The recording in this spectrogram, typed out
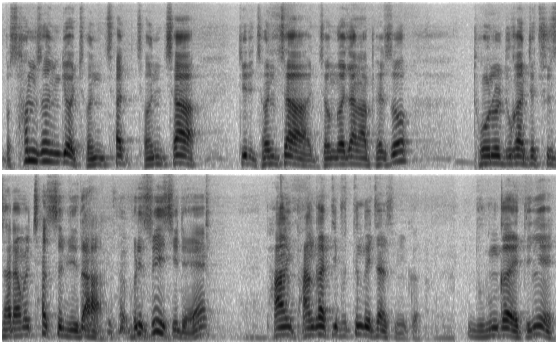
뭐 삼선교 전차 전차 길 전차 정거장 앞에서 돈을 누구한테 준 사람을 찾습니다. 우리 수의실에 방 방같이 붙은 거 있지 않습니까? 누군가 했더니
